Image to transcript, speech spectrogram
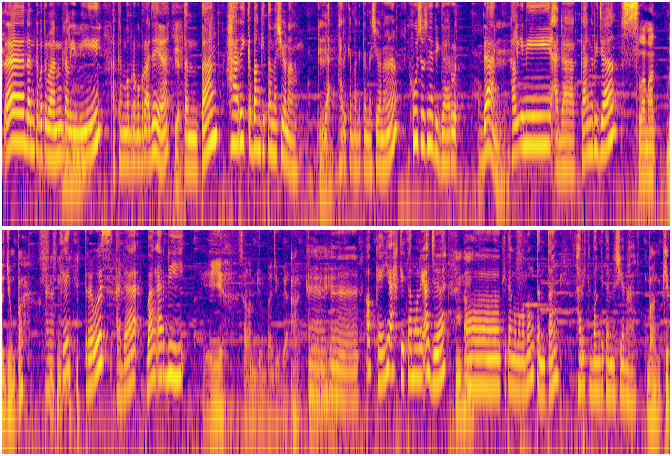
Eh, Dan kebetulan kali ini Akan ngobrol-ngobrol aja ya Ya. Tentang Hari Kebangkitan Nasional Oke. Ya Hari Kebangkitan Nasional Khususnya di Garut Dan kali ini ada Kang Rijal Selamat berjumpa. Oke, terus ada Bang Ardi. Iya, salam jumpa juga. Oke. Eh, Oke, ya kita mulai aja. Eh, kita ngomong-ngomong tentang Hari Kebangkitan Nasional. Bangkit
